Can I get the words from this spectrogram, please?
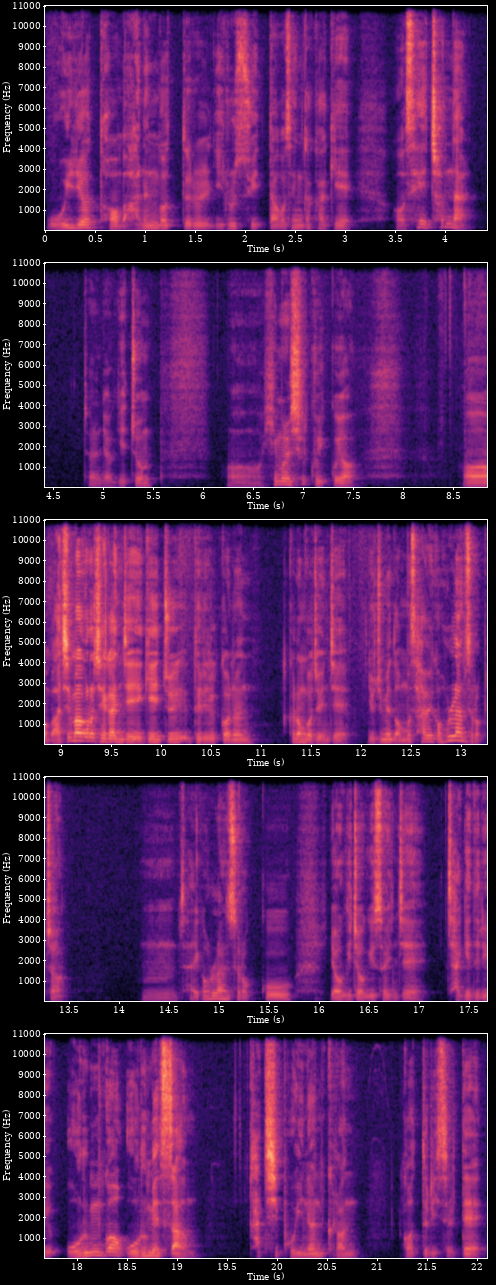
오히려 더 많은 것들을 이룰 수 있다고 생각하기에 어, 새해 첫날 저는 여기에 좀 어, 힘을 싣고 있고요. 어, 마지막으로 제가 이제 얘기해 드릴 거는 그런 거죠. 이제 요즘에 너무 사회가 혼란스럽죠. 음, 사회가 혼란스럽고 여기저기서 이제 자기들이 옳음과 옳음의 싸움 같이 보이는 그런 것들이 있을 때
